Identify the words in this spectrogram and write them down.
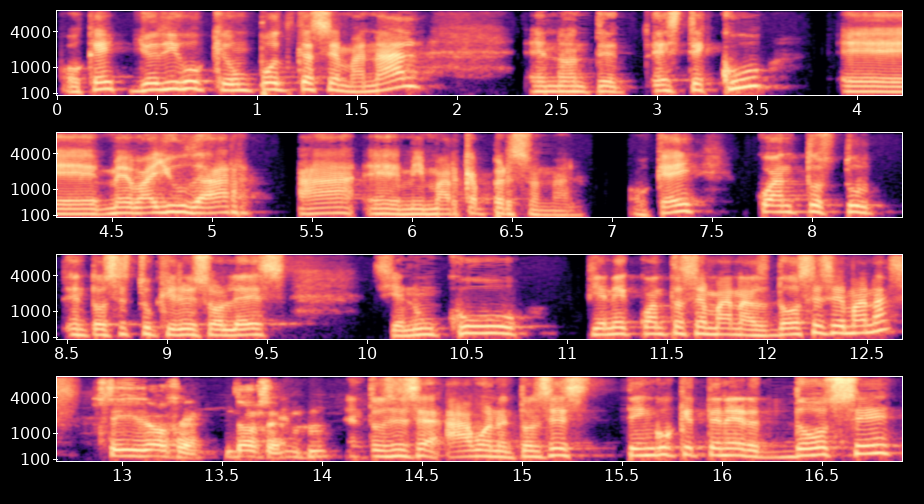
¿Ok? Yo digo que un podcast semanal en donde este Q eh, me va a ayudar a eh, mi marca personal. ¿Ok? ¿Cuántos tú, entonces tu key result es, si en un Q ¿Tiene cuántas semanas? ¿12 semanas? Sí, 12, 12. Entonces, ah, bueno, entonces tengo que tener 12,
